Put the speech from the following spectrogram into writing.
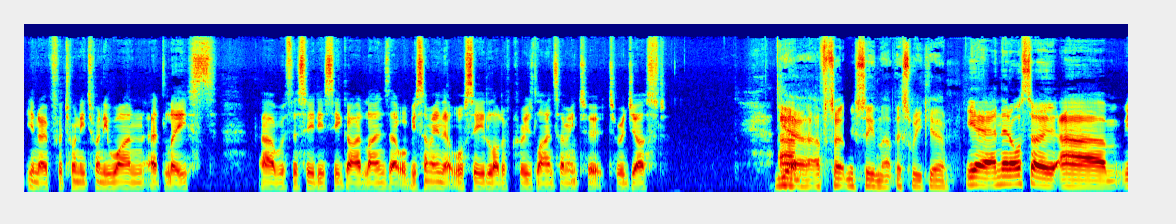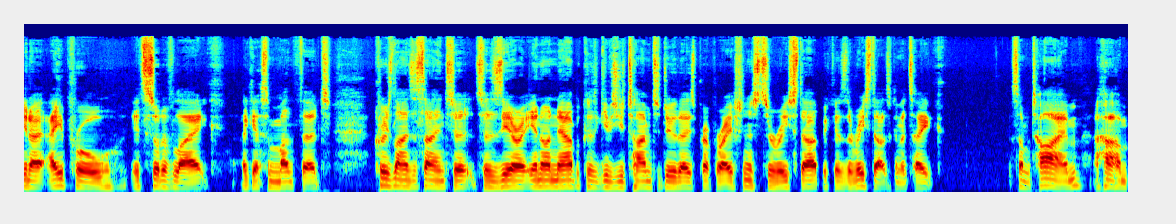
you know, for 2021 at least, uh, with the CDC guidelines, that will be something that we'll see a lot of cruise lines having to, to adjust. Yeah, um, I've certainly seen that this week. Yeah, yeah, and then also, um, you know, April. It's sort of like I guess a month that cruise lines are starting to, to zero in on now because it gives you time to do those preparations to restart because the restart is going to take some time. Um,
